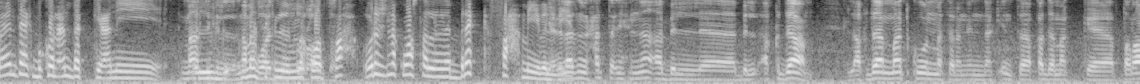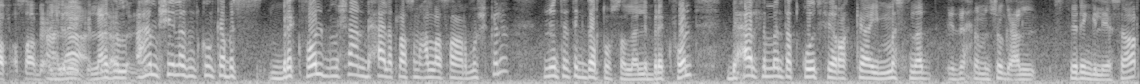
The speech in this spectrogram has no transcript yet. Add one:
فأنت هيك بكون عندك يعني ماسك ال- المقود ماسك المقود. صح ورجلك واصلة لل brake صح 100% يعني لازم حتى انحناء بال بالأقدام. الأقدام ما تكون مثلا إنك أنت قدمك بطراف أصابع آه رجليك لا لازم. أهم شيء لازم تكون كبس brake full مشان بحالة لا سمح الله صار مشكلة إنه أنت تقدر توصل لل brake full بحالة لما أنت تقود في ركاي مسند إذا إحنا بنسوق على ال steering اليسار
